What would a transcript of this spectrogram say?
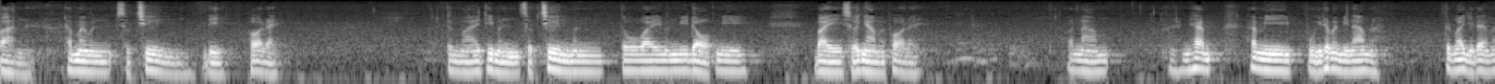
บ้านทำไมมันสดชื่นดี เพราะอะไรต้นไม้ที่มันสดชื่น มันโตไวมันมีดอกมี ใบสวยงามเพราะอะไรเพราะน้ำไม่ถ้าถ้ามีปุ๋ยถ้าไม่มีน้ำล่ะต้นไม้อยู่ได้ไหม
